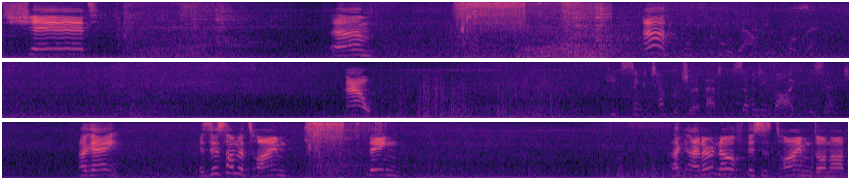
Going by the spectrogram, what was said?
shit. Um. Ah! Cooldown in progress. Ow. Heat sink temperature at 75%. Okay. Is this on a time thing? I, I don't know if this is timed or not.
